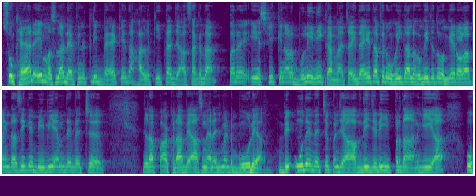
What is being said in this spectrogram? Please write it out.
ਸੋ ਖੈਰ, ਇਹ ਮਸਲਾ ਡੈਫੀਨਿਟਲੀ ਬਹਿ ਕੇ ਇਹਦਾ ਹੱਲ ਕੀਤਾ ਜਾ ਸਕਦਾ, ਪਰ ਇਸ ਤਰੀਕੇ ਨਾਲ ਬੁਲੀ ਨਹੀਂ ਕਰਨਾ ਚਾਹੀਦਾ। ਇਹ ਤਾਂ ਫਿਰ ਉਹੀ ਗੱਲ ਹੋ ਗਈ ਜਦੋਂ ਅੱਗੇ ਰੌਲਾ ਪੈਂਦਾ ਸੀ ਕਿ ਬੀਬੀਐਮ ਦੇ ਵਿੱਚ ਜਿਹੜਾ ਭਾਖੜਾ ਬਿਆਸ ਮੈਨੇਜਮੈਂਟ ਬੋਰਡ ਆ ਵੀ ਉਹਦੇ ਵਿੱਚ ਪੰਜਾਬ ਦੀ ਜਿਹੜੀ ਪ੍ਰਧਾਨਗੀ ਆ ਉਹ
